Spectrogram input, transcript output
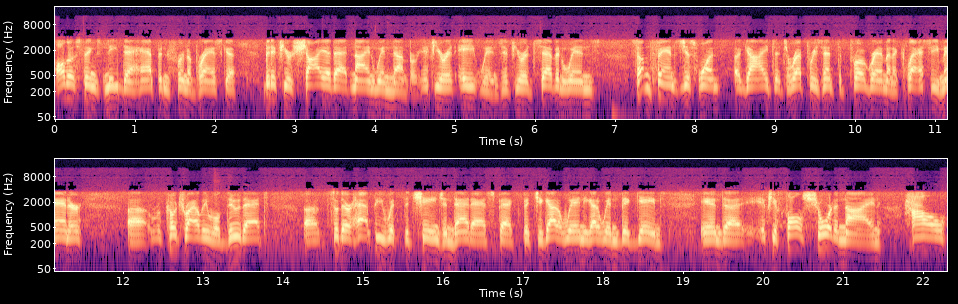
All those things need to happen for Nebraska. But if you're shy of that nine win number, if you're at eight wins, if you're at seven wins, some fans just want a guy to, to represent the program in a classy manner. Uh, Coach Riley will do that. Uh, so they're happy with the change in that aspect. But you got to win. You got to win big games. And uh, if you fall short of nine, how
